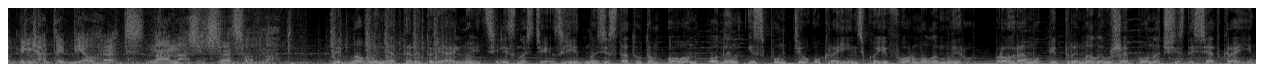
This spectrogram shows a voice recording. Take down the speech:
обміняти Білград на наше членство в НАТО. Відновлення територіальної цілісності згідно зі статутом ООН один із пунктів української формули миру. Програму підтримали вже понад 60 країн.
